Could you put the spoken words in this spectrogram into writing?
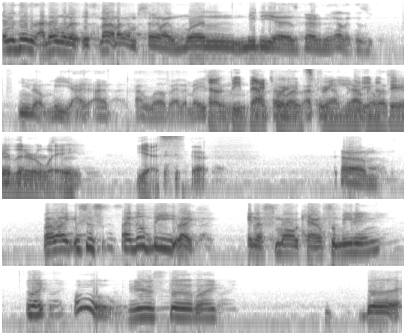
And the thing is, I don't want to. It's not like I'm saying like one media is better than the other because you know me, I I, I love animation. That would be to- I backwards think for you in a very literal way. Yes. Yeah. Um, but like it's just like they'll be like in a small council meeting, like oh here's the like the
